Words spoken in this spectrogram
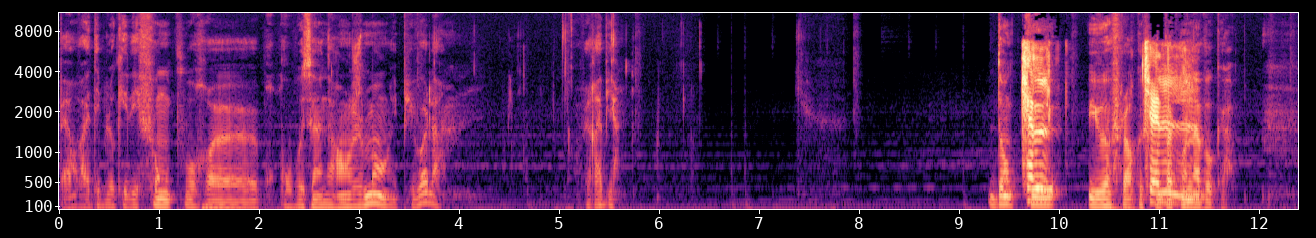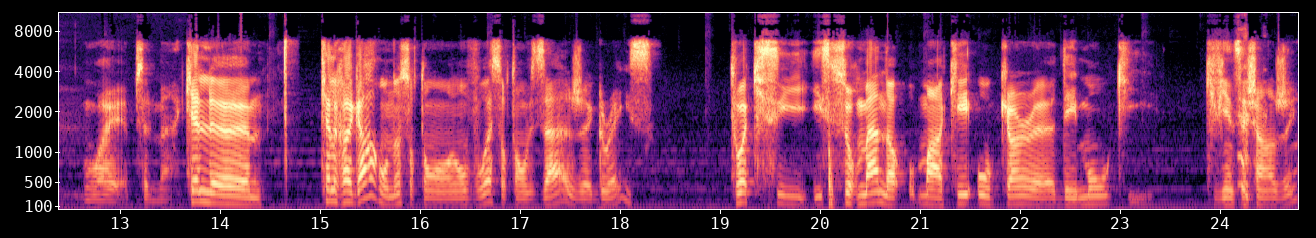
Ben, on va débloquer des fonds pour, euh, pour, proposer un arrangement, et puis voilà. On verra bien. Donc, Quel... euh, il va falloir que Quel... je contacte mon avocat. Ouais, absolument. Quel, euh, quel regard on a sur ton, on voit sur ton visage, Grace? Toi qui sûrement n'a manqué aucun euh, des mots qui, qui viennent s'échanger?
